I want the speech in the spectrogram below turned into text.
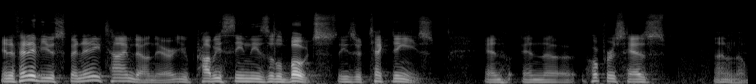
And if any of you spend any time down there, you've probably seen these little boats. These are tech dinghies, and and the Hoofers has I don't know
